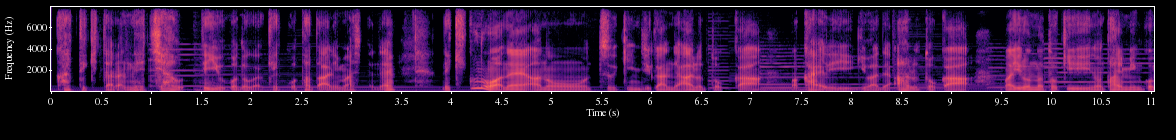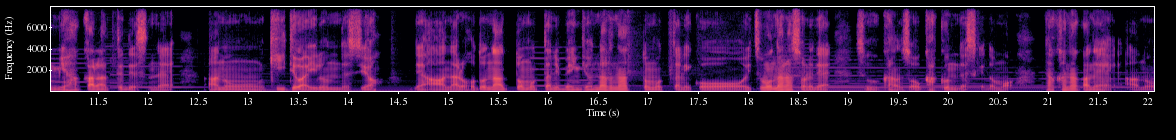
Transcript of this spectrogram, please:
帰ってきたら寝ちゃうっていうことが結構多々ありましてね。で、聞くのはね、あの通勤時間であるとか、まあ、帰り際であるとか、まあ、いろんな時のタイミングを見計らってですね、あの聞いてはいるんですよ。で、ああ、なるほどなと思ったり、勉強になるなと思ったり、こう、いつもならそれですぐ感想を書くんですけども、なかなかね、あの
